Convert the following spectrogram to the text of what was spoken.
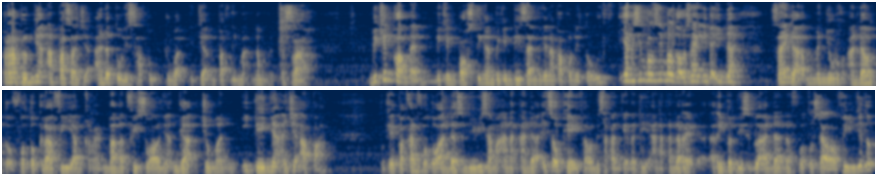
problemnya apa saja. Anda tulis 1, 2, 3, 4, 5, 6, terserah. Bikin konten, bikin postingan, bikin desain, bikin apa pun itu. Yang simpel-simpel, gak usah yang indah-indah saya nggak menyuruh Anda untuk fotografi yang keren banget visualnya, nggak. Cuman idenya aja apa. Oke, okay, bahkan foto Anda sendiri sama anak Anda, it's okay. Kalau misalkan kayak tadi anak Anda ribet di sebelah Anda, Anda foto selfie gitu,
